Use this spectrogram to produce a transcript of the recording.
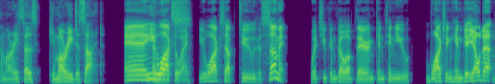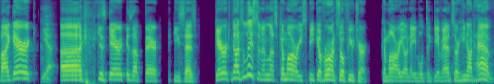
Kimahri says, "Kimahri decide." And he And walks, walks away. He walks up to the summit, which you can go up there and continue watching him get yelled at by Garik. Yeah. Uh, because Garik is up there. He says, Garik not listen unless Kimahri speak of Ronso future. Kimahri unable to give answer he not have.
